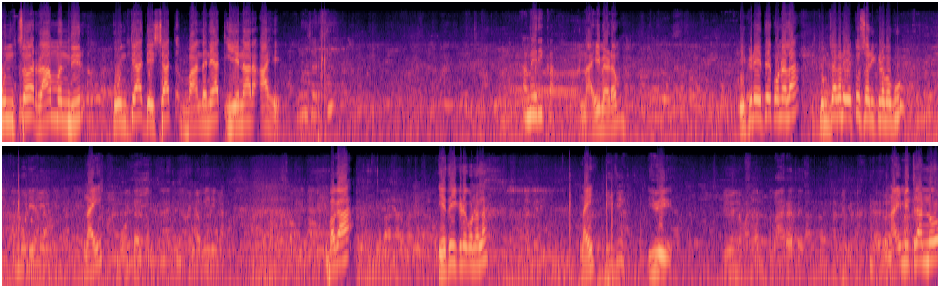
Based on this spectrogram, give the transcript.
उंच राम मंदिर कोणत्या देशात बांधण्यात येणार आहे? अमेरिका. नाही मॅडम. इकडे येते कोणाला? तुमच्याकडे येतो सर इकडे बघू. नाही? बघा. येते इकडे कोणाला? नाही? नाही मित्रांनो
